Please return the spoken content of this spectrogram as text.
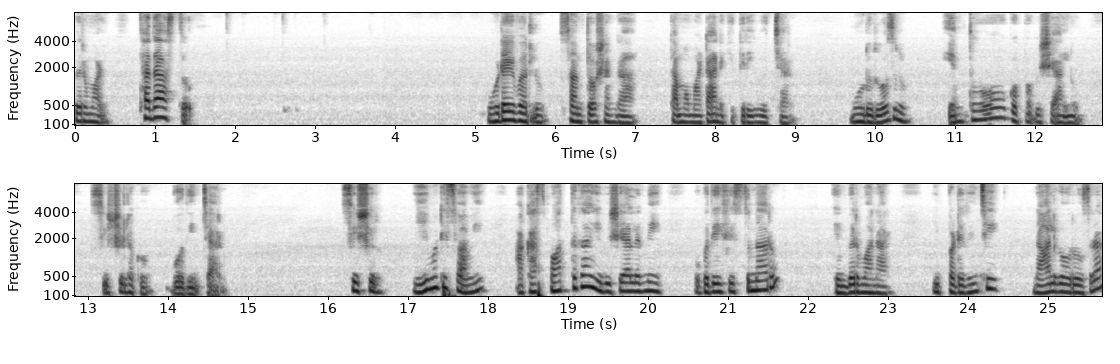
పెరుమాళ్ళు తదాస్తు ఊడైవర్లు సంతోషంగా తమ మఠానికి తిరిగి వచ్చారు. మూడు రోజులు ఎంతో గొప్ప విషయాలను శిష్యులకు బోధించారు. శిష్యులు ఏమిటి స్వామి అకస్మాత్తుగా ఈ విషయాలన్నీ ఉపదేశిస్తున్నారు? ఎంబెర్మానార్ ఇప్పటి నుంచి నాలుగవ రోజున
